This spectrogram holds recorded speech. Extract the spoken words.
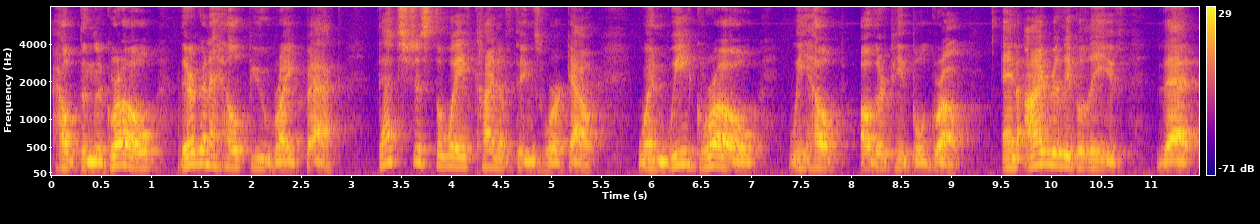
help them to grow, they're going to help you right back. That's just the way kind of things work out. When we grow, we help other people grow. And I really believe that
